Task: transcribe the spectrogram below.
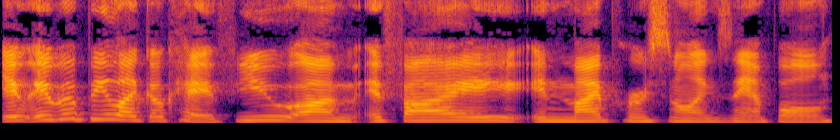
it, it would be like, okay, if you, um, if I, in my personal example,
